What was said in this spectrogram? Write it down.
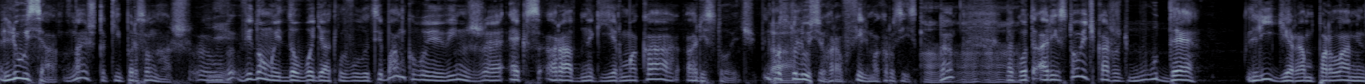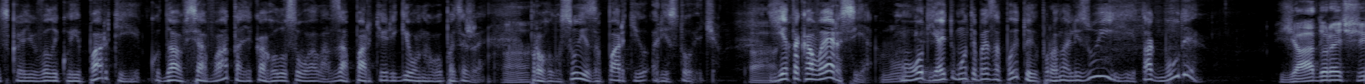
Люся, знаєш такий персонаж, Е, Ні. відомий довбодятл вулиці Банкової, він же екс-радник Єрмака Арістович. Він Так. просто Люсю грав в фільмах російських. Ага, да? ага, ага. Так от Арістович, кажуть, буде лідером парламентської великої партії, куди вся вата, яка голосувала за партію регіону ОПЗЖ, Ага. проголосує за партію Арістовича. Так. Є така версія. Ну, от я й тому тебе запитую, проаналізуй її. Так буде? Я, до речі,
